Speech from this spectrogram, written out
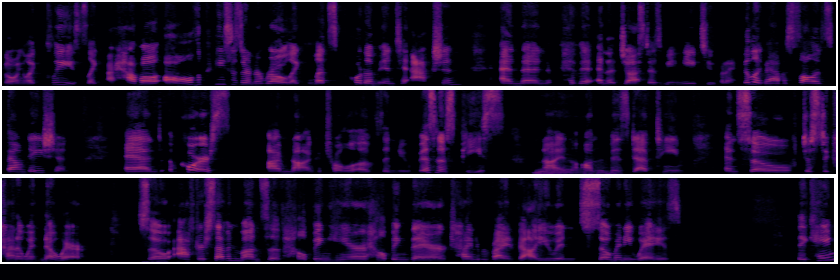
going like please like i have all, all the pieces are in a row like let's put them into action and then pivot and adjust as we need to. But i feel like i have a solid foundation. And of course i'm not in control of the new business piece not in, on the biz dev team. And so just it kind of went nowhere. So after seven months of helping here helping there trying to provide value in so many ways they came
